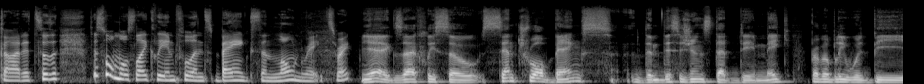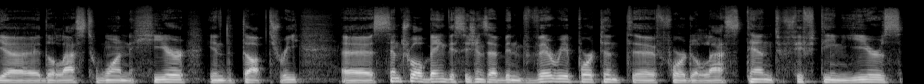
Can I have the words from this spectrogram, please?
Got it. So this will most likely influence banks and loan rates, right? Yeah, exactly. So central banks, the decisions that they make probably would be uh, the last one here in the top three. Uh, central bank decisions have been very important uh, for the last 10 to 15 years,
